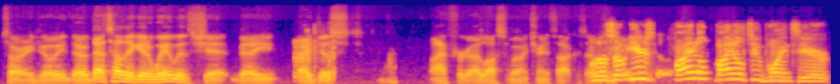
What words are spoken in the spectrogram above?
Sorry, Joey. They're, that's how they get away with shit by by just. I forgot. I lost my train of thought because. Well, so here's final final two points here.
